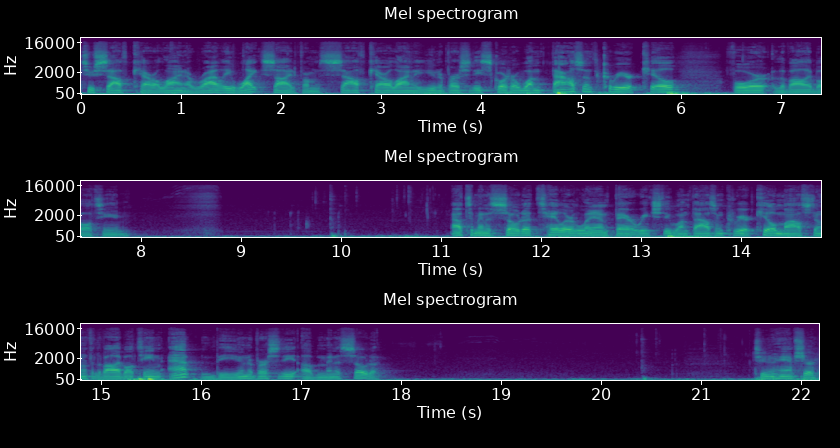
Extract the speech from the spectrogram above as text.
To South Carolina, Riley Whiteside from South Carolina University scored her 1,000th career kill for the volleyball team. Out to Minnesota, Taylor Landfair reached the 1,000 career kill milestone for the volleyball team at the University of Minnesota. To New Hampshire,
